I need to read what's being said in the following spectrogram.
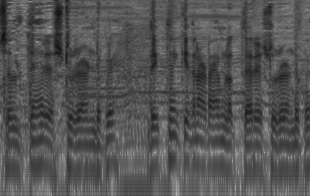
चलते हैं रेस्टोरेंट पे। देखते हैं कितना टाइम लगता है रेस्टोरेंट पे।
